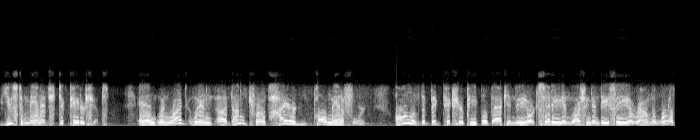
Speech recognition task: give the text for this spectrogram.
used to manage dictatorships and when Rod, when uh, Donald Trump hired Paul Manafort, all of the big picture people back in New York City and Washington D.C. around the world,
